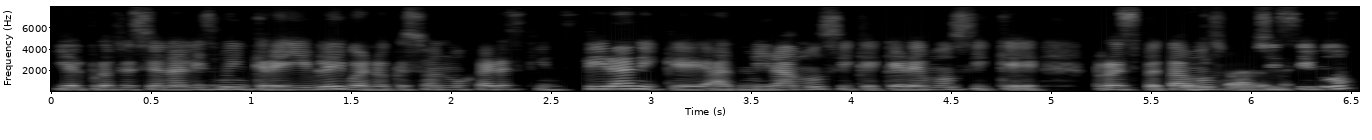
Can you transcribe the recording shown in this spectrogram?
y el profesionalismo increíble y bueno, que son mujeres que inspiran y que admiramos y que queremos y que respetamos Totalmente. muchísimo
